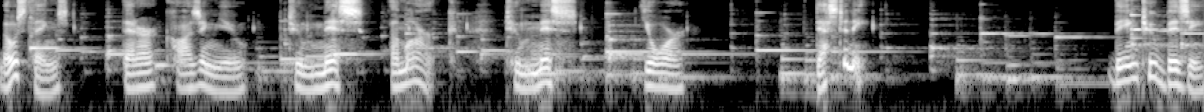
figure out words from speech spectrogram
those things that are causing you to miss the mark, to miss your destiny. Being too busy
